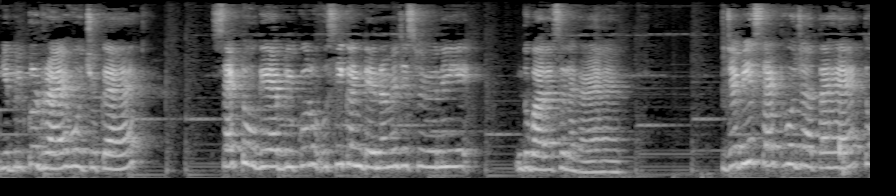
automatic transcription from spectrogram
ये बिल्कुल ड्राई हो चुका है। सेट हो गया है बिल्कुल उसी कंटेनर में जिसमें मैंने ये दोबारा से लगाया है। जब ये सेट हो जाता है तो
